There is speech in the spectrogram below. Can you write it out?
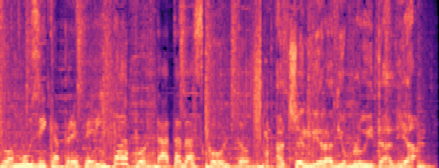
Tua musica preferita a portata d'ascolto. Accendi Radio Blu Italia.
